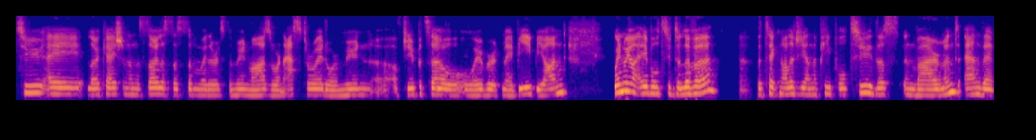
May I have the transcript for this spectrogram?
to a location in the solar system, whether it's the moon Mars or an asteroid or a moon uh, of Jupiter or, or wherever it may be beyond, when we are able to deliver the technology and the people to this environment and then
